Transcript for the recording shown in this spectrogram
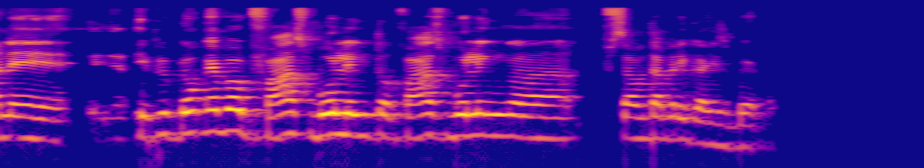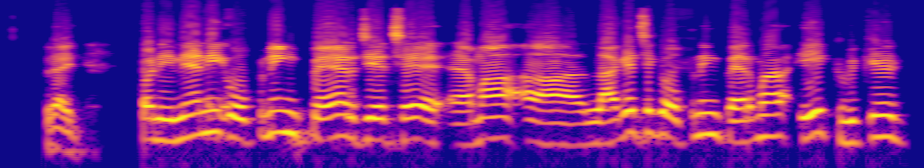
અને if you talk about fast bowling તો fast bowling South Africa is better right પણ ઇન્ડિયાની ઓપનિંગ પેર જે છે એમાં લાગે છે કે ઓપનિંગ પેરમાં એક વિકેટ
